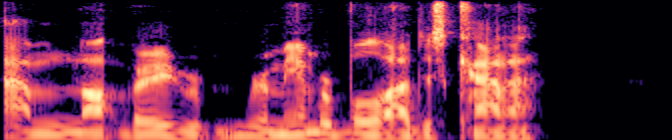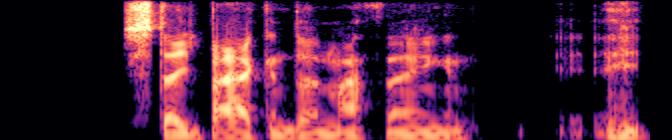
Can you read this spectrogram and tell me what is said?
I'm not very rememberable. I just kind of stayed back and done my thing, and he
